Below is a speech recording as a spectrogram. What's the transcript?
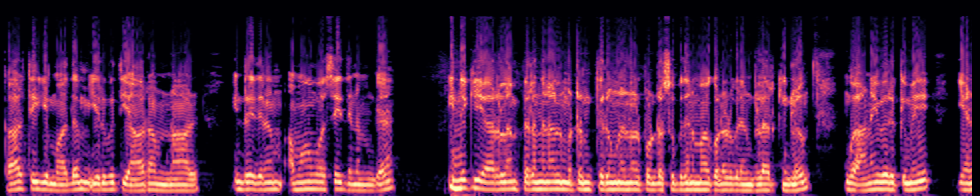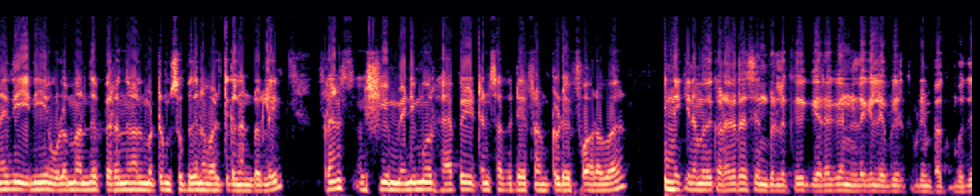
கார்த்திகை மாதம் இருபத்தி ஆறாம் நாள். இன்றைய தினம் அமாவாசை தினம்ங்க. இன்னைக்கு யாரெல்லாம் பிறந்தநாள் மற்றும் திருமண நாள் போன்ற சுபதினமாக கொண்டாடுகிற நண்பர்களாக இருக்கீங்களோ உங்கள் அனைவருக்குமே எனது இனிய உளமார்ந்த பிறந்தநாள் மற்றும் சுபதின வாழ்த்துக்கள் நண்பர்களே. Friends wish you many more happy returns of the day from today for our இன்னைக்கு நமது கடகராசி என்பர்களுக்கு கிரக நிலைகள் எப்படி இருக்கு அப்படின்னு பார்க்கும்போது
